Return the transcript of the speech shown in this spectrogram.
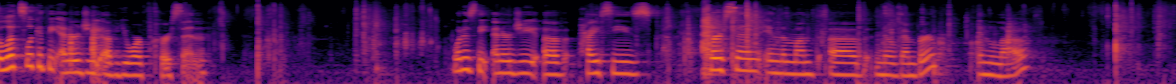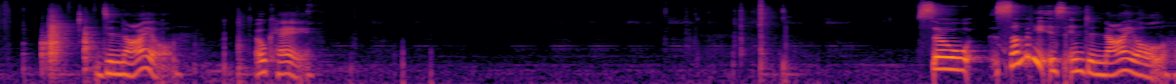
So let's look at the energy of your person. What is the energy of Pisces person in the month of November in love. Denial. Okay. So somebody is in denial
